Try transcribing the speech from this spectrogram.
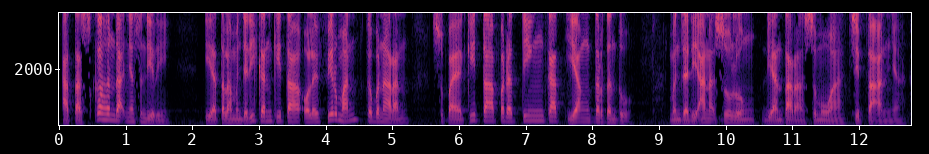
Atas kehendaknya sendiri, ia telah menjadikan kita oleh firman kebenaran supaya kita pada tingkat yang tertentu menjadi anak sulung di antara semua ciptaannya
